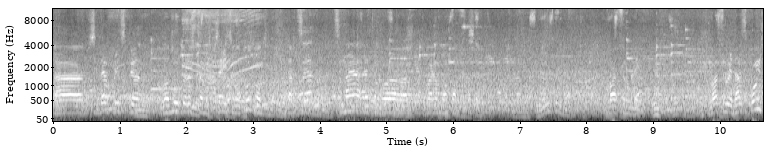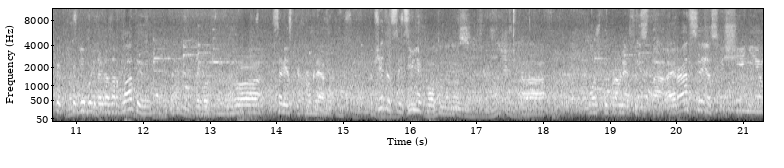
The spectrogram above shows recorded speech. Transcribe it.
э, всегда, в принципе, в одну и ту же стоимость. Посмотрите, вот тут вот в торце цена этого аквариумного комплекса. 20 рублей. 20 рублей, да? Вспомните, как, какие были тогда зарплаты как бы, в советских рублях. Вообще этот светильник, вот он у нас, э, может управлять соответственно, аэрацией, освещением,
